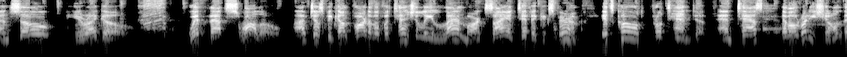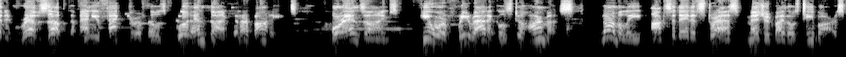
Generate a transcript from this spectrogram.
And so, here I go. With that swallow, I've just become part of a potentially landmark scientific experiment. It's called Protandim, and tests have already shown that it revs up the manufacture of those good enzymes in our bodies. More enzymes, fewer free radicals to harm us. Normally, oxidative stress, measured by those TBARS,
